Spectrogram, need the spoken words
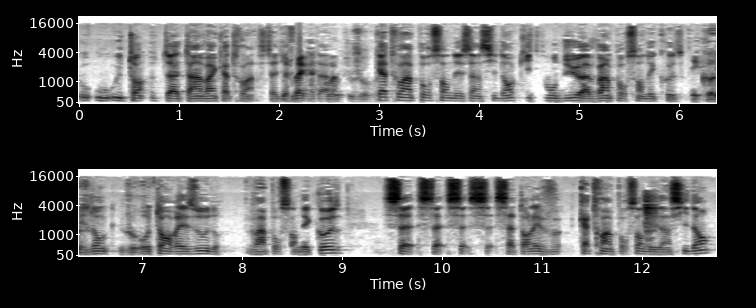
ou tu as, un 20-80, c'est-à-dire que tu as 80% des incidents qui sont dus à 20% des causes. Et donc, autant résoudre 20% des causes, ça, t'enlève 80% des incidents.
